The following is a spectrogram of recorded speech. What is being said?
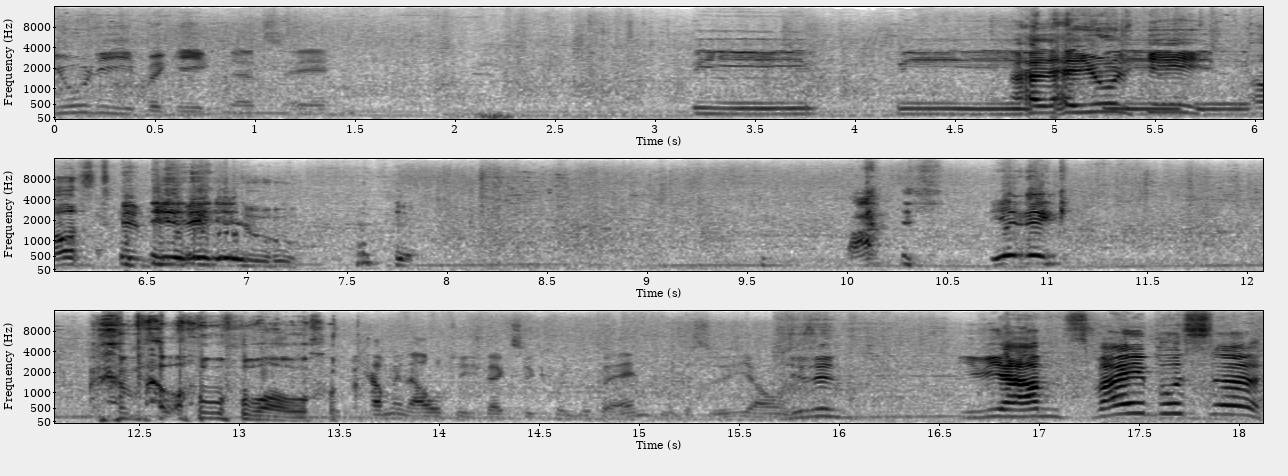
Juli begegnet, ey. Piep, piep, Alter, Juli! piep. Aus dem Weg, du! Erik! oh, wow. Ich kann mein Auto nicht wechseln, ich könnte nur beenden. Das will ich auch Wir nicht. sind. Wir haben zwei Busse!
